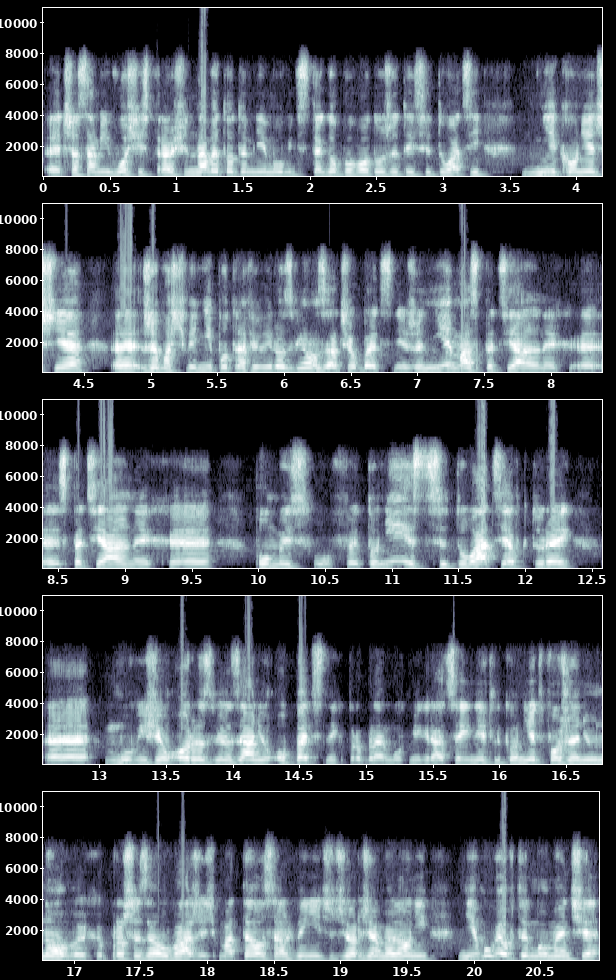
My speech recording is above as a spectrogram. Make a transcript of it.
E, czasami Włosi starają się nawet o tym nie mówić z tego powodu, że tej sytuacji niekoniecznie, e, że właściwie nie potrafią jej rozwiązać obecnie, że nie ma specjalnych, e, specjalnych pomysłów. To nie jest sytuacja, w której e, mówi się o rozwiązaniu obecnych problemów migracyjnych, tylko nie tworzeniu nowych. Proszę zauważyć, Matteo Salvini czy Giorgia Meloni nie mówią w tym momencie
